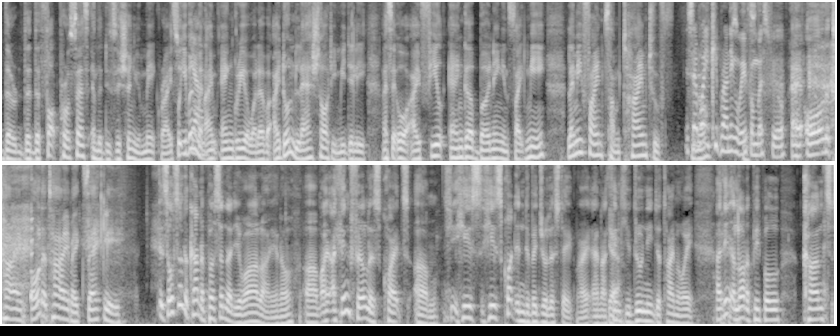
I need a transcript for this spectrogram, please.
the, the, the thought process and the decision you make, right? So even Yeah. when I'm angry or whatever, I don't lash out immediately. I say, oh, I feel anger burning inside me. Let me find some time to. f- is that why know, you keep running away from us, Phil? Uh, all the time, all the time, exactly. It's also the kind of person that you are, lah. You know, um, I, I think Phil is quite. Um, he, he's he's quite individualistic, right? And I think you do need your time away. I think a lot of people can't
